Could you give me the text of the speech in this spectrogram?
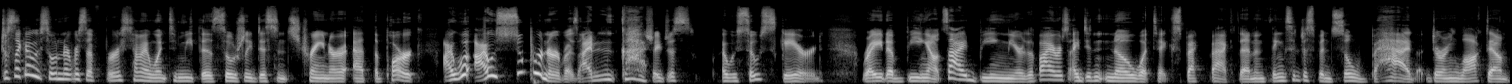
just like I was so nervous the first time I went to meet the socially distanced trainer at the park. I, w- I was super nervous. I didn't, gosh, I just, I was so scared, right, of being outside, being near the virus. I didn't know what to expect back then. And things had just been so bad during lockdown.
